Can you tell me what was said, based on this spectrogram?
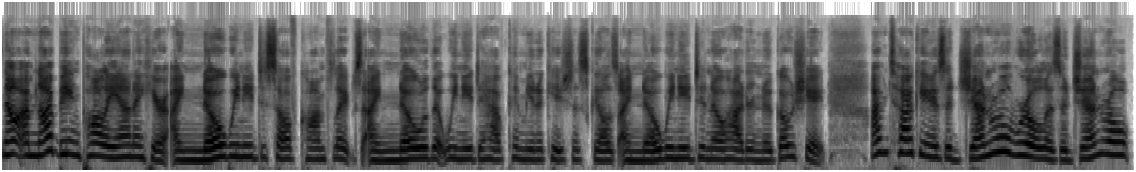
Now, I'm not being Pollyanna here. I know we need to solve conflicts. I know that we need to have communication skills. I know we need to know how to negotiate. I'm talking as a general rule, as a general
